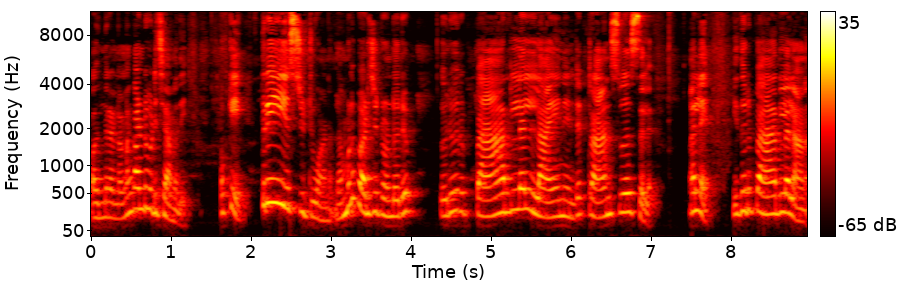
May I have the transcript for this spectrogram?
ഒന്ന് രണ്ടെണ്ണം കണ്ടുപിടിച്ചാൽ മതി. Okay three is to two ആണ്. നമ്മൾ പഠിച്ചിട്ടുണ്ട് ഒരു ഒരു ഒരു പാരലൽ ലൈനിന്റെ ട്രാൻസ്വേഴ്സൽ അല്ലേ? ഇതൊരു ആണ്.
